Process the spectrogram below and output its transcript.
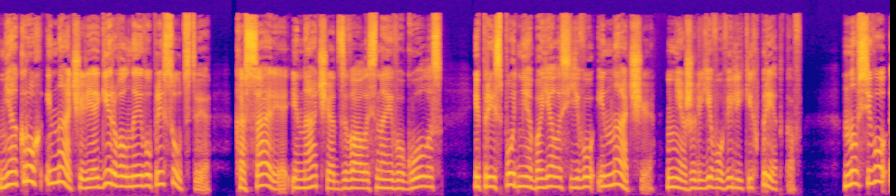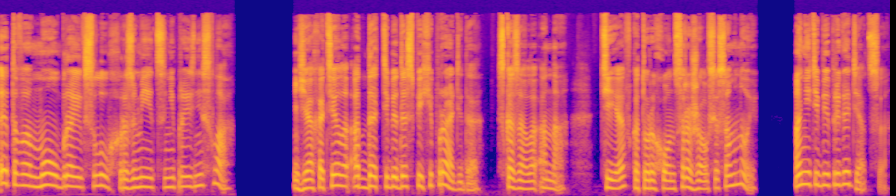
Неокрох иначе реагировал на его присутствие, Касария иначе отзывалась на его голос, и преисподняя боялась его иначе, нежели его великих предков. Но всего этого Моубрай вслух, разумеется, не произнесла. «Я хотела отдать тебе доспехи прадеда», — сказала она, — «те, в которых он сражался со мной. Они тебе пригодятся.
